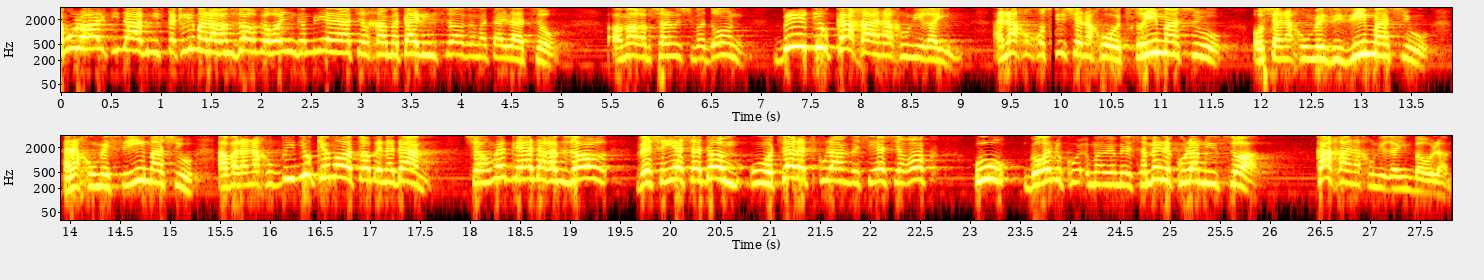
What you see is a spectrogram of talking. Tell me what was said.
אמרו לו, אל תדאג, מסתכלים על הרמזור ורואים גם בלי היד שלך מתי לנסוע ומתי לעצור. אמר רב שלום שבדרון, בדיוק ככה אנחנו נראים. אנחנו חושבים שאנחנו עוצרים משהו, או שאנחנו מזיזים משהו, אנחנו מסיעים משהו, אבל אנחנו בדיוק כמו אותו בן אדם שעומד ליד הרמזור ושיש אדום הוא עוצר את כולם ושיש ירוק הוא גורם, מסמן לכולם לנסוע. ככה אנחנו נראים בעולם.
